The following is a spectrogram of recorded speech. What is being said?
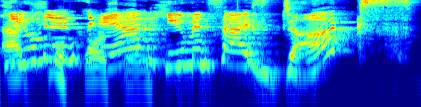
Actual Humans and human-sized ducks.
